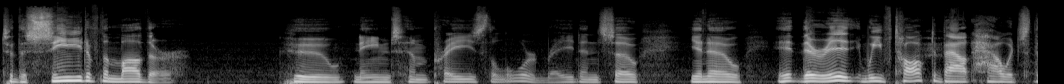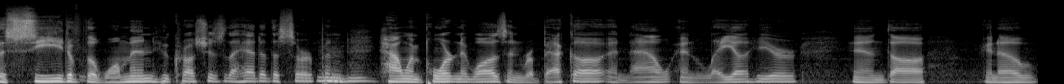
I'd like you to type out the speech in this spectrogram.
to the seed of the mother who names him praise the Lord, right? And so, you know, it, there is we've talked about how it's the seed of the woman who crushes the head of the serpent, how important it was in Rebecca and now in Leah here. And uh, you know,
